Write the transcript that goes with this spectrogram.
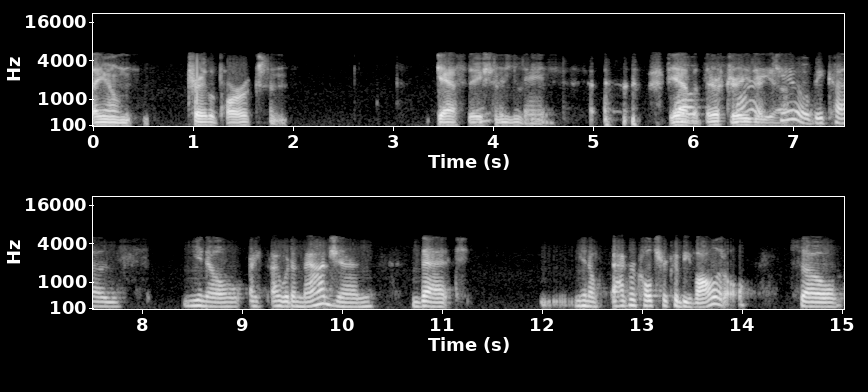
they own trailer parks and gas stations. yeah, well, but they're crazy. Smart too, because you know, I, I would imagine that you know agriculture could be volatile. So,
